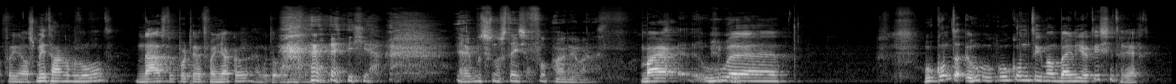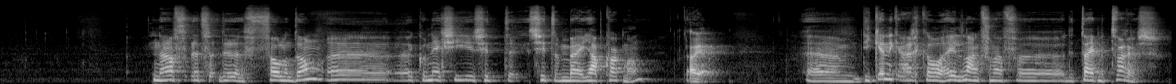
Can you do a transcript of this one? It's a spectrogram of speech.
van Jan Smit hangen bijvoorbeeld. Naast het portret van Jacco. Hij moet toch ja. ja, ik moet ze nog steeds even ophangen. Maar... Maar hoe, eh, Hoe komt, hoe, hoe komt iemand bij die artiesten terecht? Nou, het, de Volendam-connectie zit, zit hem bij Jaap Kwakman. Oh ja. Ehm, die ken ik eigenlijk al heel lang vanaf eh, de tijd met Twarres.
